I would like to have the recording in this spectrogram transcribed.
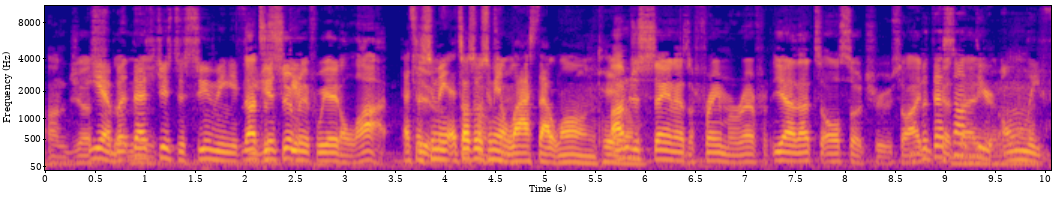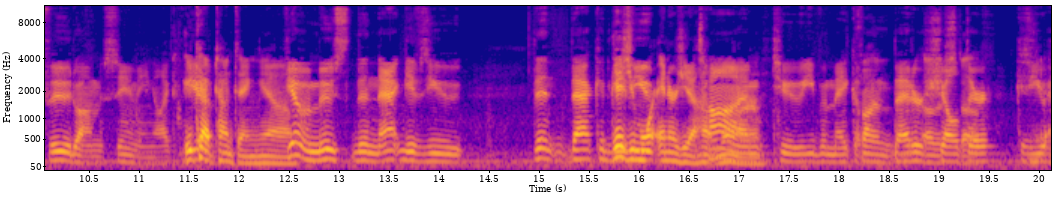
on just. Yeah, the but that's meat. just assuming if that's you just assuming get, if we ate a lot. that's too. assuming. It's That's also what I'm assuming it lasts that long too. I'm just saying as a frame of reference. Yeah, that's also true. So I. But that's not your only food. I'm assuming. Like if He you kept have, hunting. Yeah. If you have a moose, then that gives you, then that could Gives give you more energy to hunt time more. to even make a Find better shelter because you Yeah.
